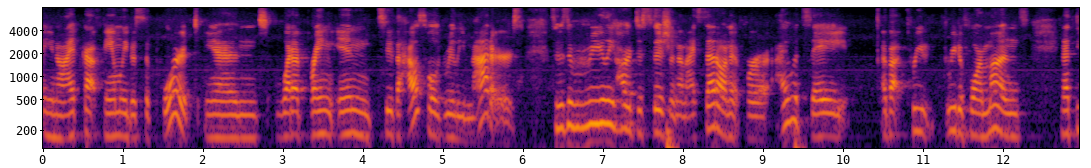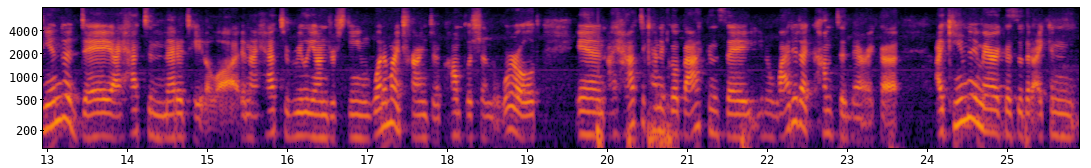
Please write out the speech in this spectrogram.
you know i've got family to support and what i bring into the household really matters. So it was a really hard decision and i sat on it for i would say about three three to four months. And at the end of the day i had to meditate a lot and i had to really understand what am i trying to accomplish in the world. And i had to kind of go back and say you know why did i come to america I came to America so that I can,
